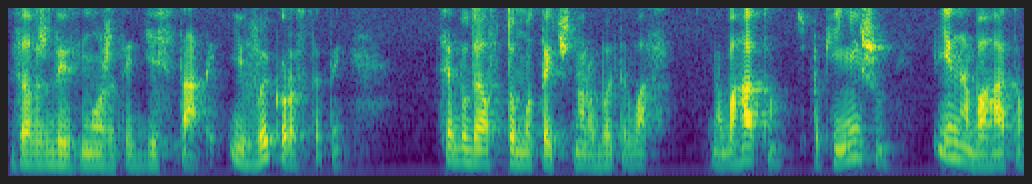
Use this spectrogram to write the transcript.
завжди зможете дістати і використати, це буде автоматично робити вас набагато спокійнішим і набагато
